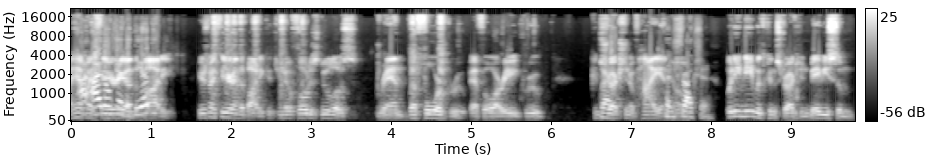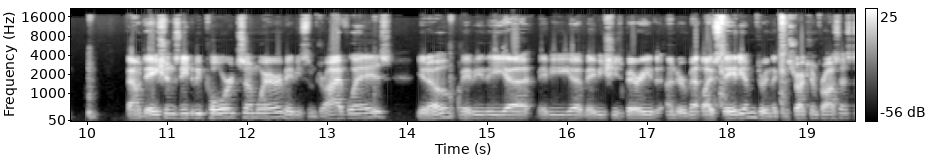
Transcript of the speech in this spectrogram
I have my I, theory I on the, the body. Here's my theory on the body because you know Fotis Dulos ran the Fore Group, F O R E Group, construction right. of high end construction. Homes. What do you need with construction? Maybe some foundations need to be poured somewhere. Maybe some driveways. You know, maybe the uh, maybe uh, maybe she's buried under MetLife Stadium during the construction process.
